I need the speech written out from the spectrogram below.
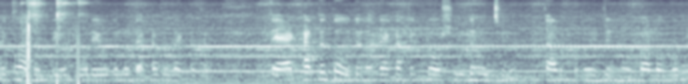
দেখো হাতের থেকে পরে ওগুলো দেখাতে দেখাতে। তো এক হাতে তো, ওই জন্য দেখাতে একটু অসুবিধা হচ্ছিল। তারপরে ওই জন্য ভালো করে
